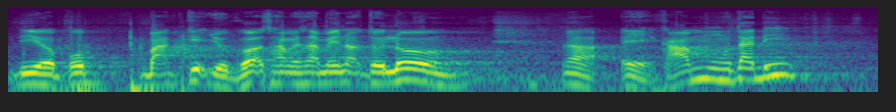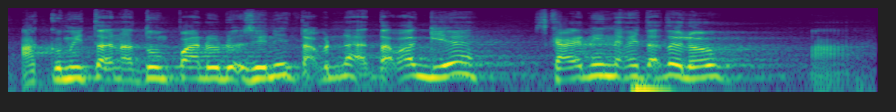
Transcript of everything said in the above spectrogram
dia pun bangkit juga sambil-sambil nak tolong nah, eh kamu tadi aku minta nak tumpang duduk sini tak benar tak bagi eh sekarang ni nak minta tolong ha.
